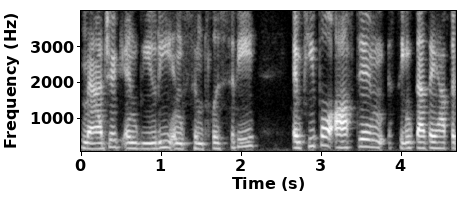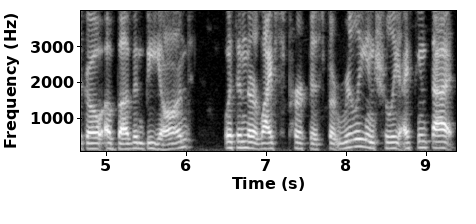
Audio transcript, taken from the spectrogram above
magic and beauty and simplicity. And people often think that they have to go above and beyond within their life's purpose. But really and truly, I think that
